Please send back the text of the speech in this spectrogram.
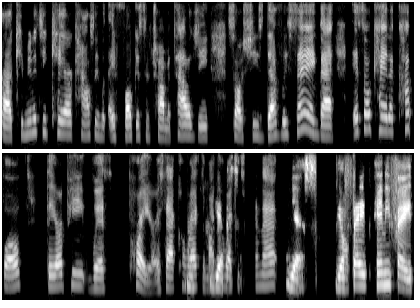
uh, community care counseling with a focus in traumatology. So she's definitely saying that it's okay to couple therapy with prayer. Is that correct? Am I yes. correct in that? Yes. Your okay. faith, any faith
